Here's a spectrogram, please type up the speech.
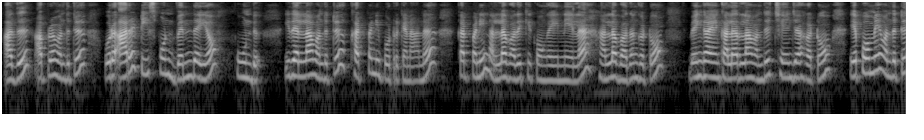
அது அப்புறம் வந்துட்டு ஒரு அரை டீஸ்பூன் வெந்தயம் பூண்டு. இதெல்லாம் வந்துட்டு கட் பண்ணி போட்டிருக்கேன் நான். கட் பண்ணி நல்லா வதக்கிக்கோங்க எண்ணெயில். நல்லா வதங்கட்டும். வெங்காயம் கலர்லாம் வந்து சேஞ்ச் ஆகட்டும். எப்போவுமே வந்துட்டு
